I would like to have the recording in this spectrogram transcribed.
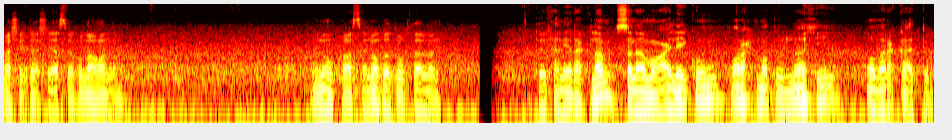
বাসে টাসে আছে খোলা মানে নৌকা আছে, নৌকা তুলতে পারবেন। তো এখানে রাখলাম। সালামু আলাইকুম ওরহমতুল্লাহি ওবরাকাতুহ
